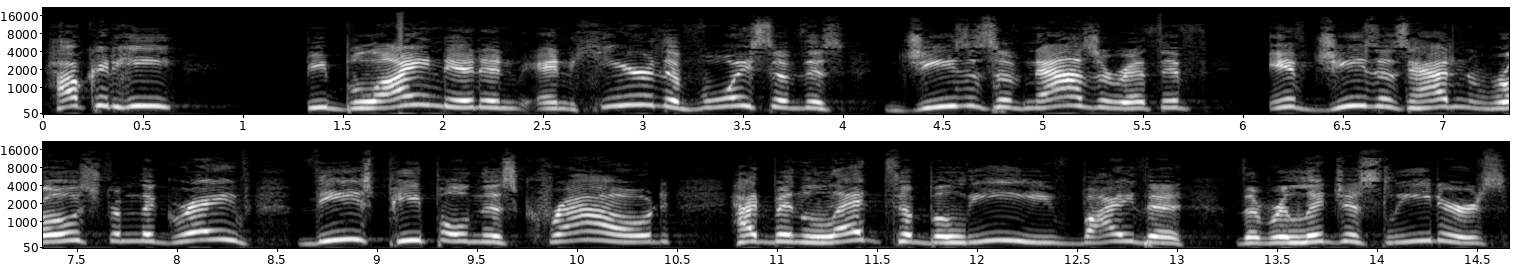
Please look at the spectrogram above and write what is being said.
How could he be blinded and, and hear the voice of this Jesus of Nazareth if if Jesus hadn't rose from the grave. These people in this crowd had been led to believe by the, the religious leaders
